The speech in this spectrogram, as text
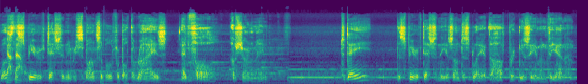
Was That the battle. Spear of Destiny responsible for both the rise and fall of Charlemagne? Today, the Spear of Destiny is on display at the Hofburg Museum in Vienna,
